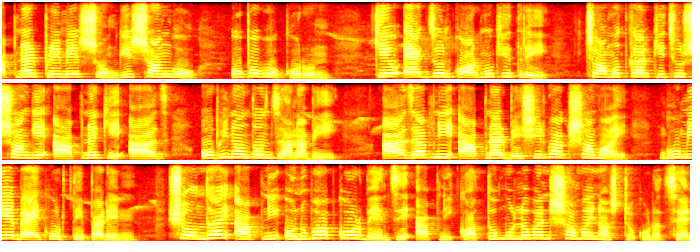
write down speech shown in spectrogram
আপনার প্রেমের সঙ্গীর সঙ্গ উপভোগ করুন। কেউ একজন কর্মক্ষেত্রে চমৎকার কিছুর সঙ্গে আপনাকে আজ অভিনন্দন জানাবে। আজ আপনি আপনার বেশিরভাগ সময় ঘুমিয়ে ব্যয় করতে পারেন। সন্ধ্যায় আপনি অনুভব করবেন যে আপনি কত মূল্যবান সময় নষ্ট করেছেন।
